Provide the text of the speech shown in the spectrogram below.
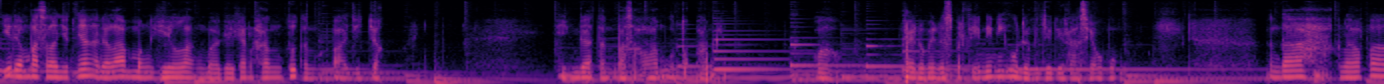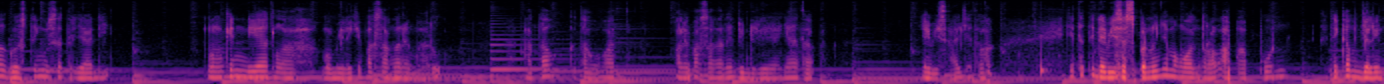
Iya dampak selanjutnya adalah menghilang bagaikan hantu tanpa jejak hingga tanpa salam untuk pamit. Wow, fenomena seperti ini nih udah menjadi rahasia umum. Entah kenapa ghosting bisa terjadi. Mungkin dia telah memiliki pasangan yang baru atau ketahuan oleh pasangannya di dunia nyata. Ya bisa aja toh. Kita tidak bisa sepenuhnya mengontrol apa pun ketika menjalin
